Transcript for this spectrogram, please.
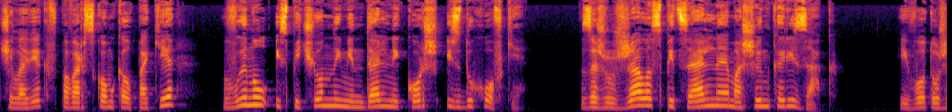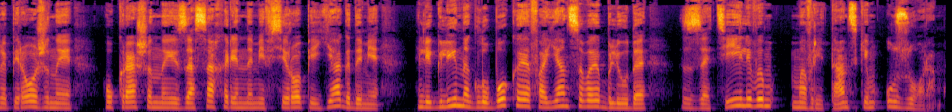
Человек в поварском колпаке вынул испеченный миндальный корж из духовки – зажужжала специальная машинка-резак. И вот уже пирожные, украшенные засахаренными в сиропе ягодами, легли на глубокое фаянсовое блюдо с затейливым мавританским узором.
